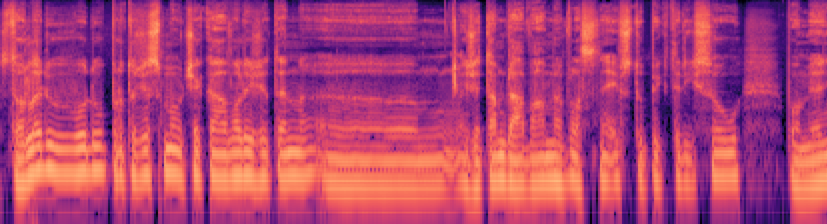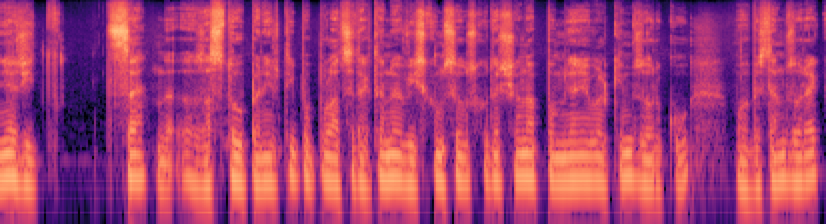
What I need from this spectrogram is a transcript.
Z tohle důvodu, protože jsme očekávali, že, ten, uh, že tam dáváme vlastně i vstupy, které jsou poměrně řídce zastoupený v té populaci, tak ten výzkum se uskutečnil na poměrně velkým vzorku. Mohl bys ten vzorek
